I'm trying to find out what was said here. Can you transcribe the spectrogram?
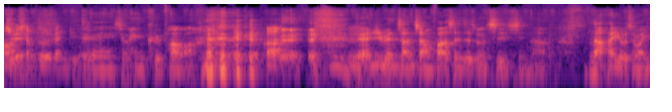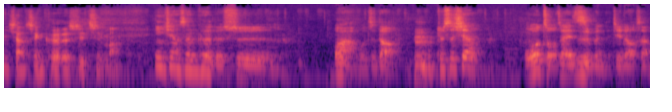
觉，想吐的感觉，对，就很可怕嘛。很可怕。对啊，日本常常发生这种事情啊。那还有什么印象深刻的事情吗？印象深刻的是，哇，我知道，嗯，就是像我走在日本的街道上，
